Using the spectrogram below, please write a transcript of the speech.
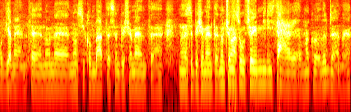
Ovviamente non, è, non si combatte semplicemente, non, semplicemente, non c'è una soluzione militare o una cosa del genere,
